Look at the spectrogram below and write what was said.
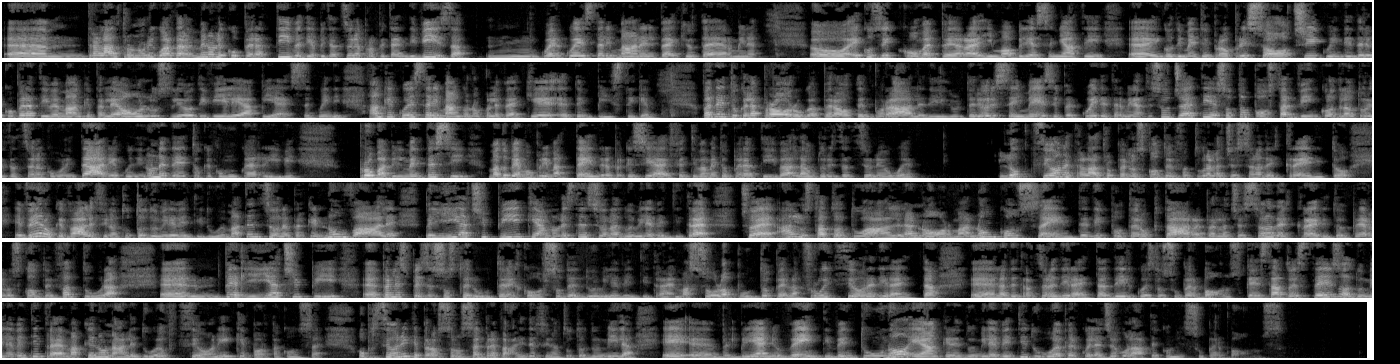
Ehm, tra l'altro non riguarda nemmeno le cooperative di abitazione a proprietà indivisa, mm, per queste rimane il vecchio termine. Uh, e così come per gli immobili assegnati eh, in godimento ai propri soci, quindi delle cooperative, ma anche per le ONLUS, le ODV e le APS. Quindi anche queste rimangono con le vecchie eh, tempistiche. Va detto che la proroga però temporale degli ulteriori sei mesi per quei determinati soggetti è sottoposta al vincolo dell'autorizzazione comunitaria, quindi non è detto che comunque arrivi Probabilmente sì, ma dobbiamo prima attendere perché sia effettivamente operativa l'autorizzazione UE. L'opzione, tra l'altro, per lo sconto in fattura e la cessione del credito è vero che vale fino a tutto il 2022, ma attenzione perché non vale per gli IACP che hanno l'estensione al 2023, cioè allo stato attuale la norma non consente di poter optare per la cessione del credito e per lo sconto in fattura eh, per gli IACP eh, per le spese sostenute nel corso del 2023, ma solo appunto per la fruizione diretta, eh, la detrazione diretta di questo super bonus che è stato esteso al 2023 ma che non ha le due opzioni che porta con sé. Opzioni che però sono sempre valide fino a tutto il 2000 e, eh, per il biennio 20-21 e anche nel 2022 per quelle agevolate con il super bonus.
